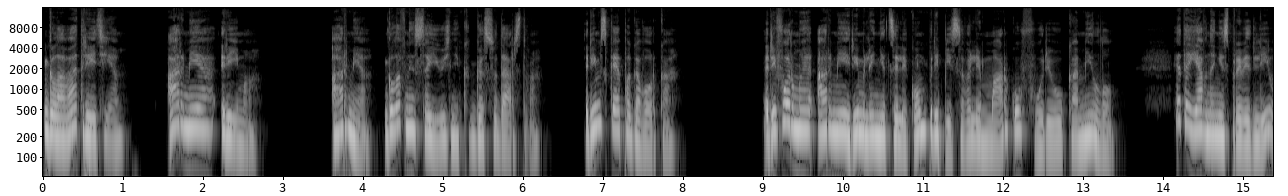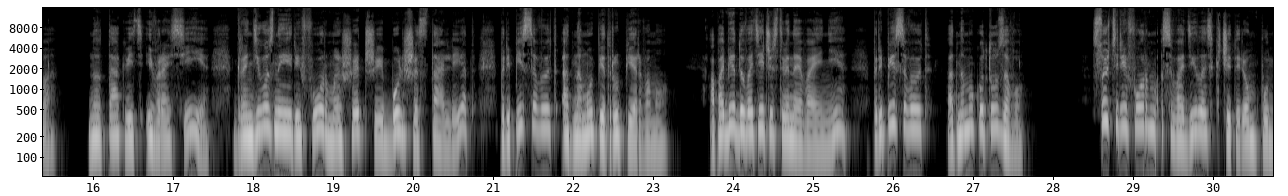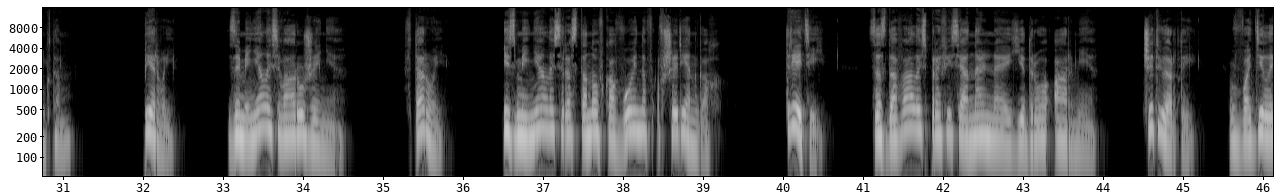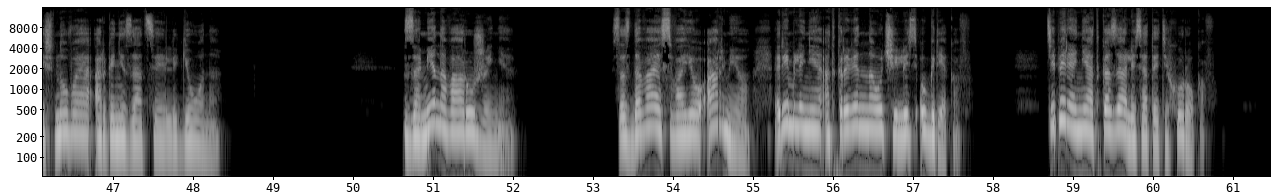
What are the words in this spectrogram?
Глава третья. Армия Рима. Армия – главный союзник государства. Римская поговорка. Реформы армии римляне целиком приписывали Марку Фурию Камиллу. Это явно несправедливо, но так ведь и в России грандиозные реформы, шедшие больше ста лет, приписывают одному Петру Первому, а победу в Отечественной войне приписывают одному Кутузову. Суть реформ сводилась к четырем пунктам. Первый. Заменялось вооружение. Второй. Изменялась расстановка воинов в шеренгах. Третий. Создавалось профессиональное ядро армии. Четвертый. Вводилась новая организация легиона. Замена вооружения. Создавая свою армию, римляне откровенно учились у греков. Теперь они отказались от этих уроков.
